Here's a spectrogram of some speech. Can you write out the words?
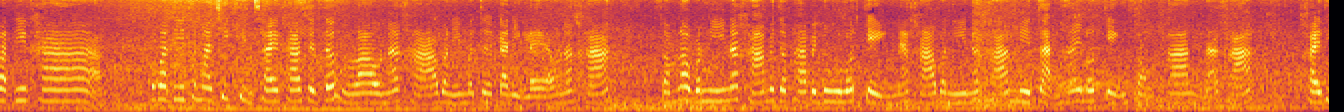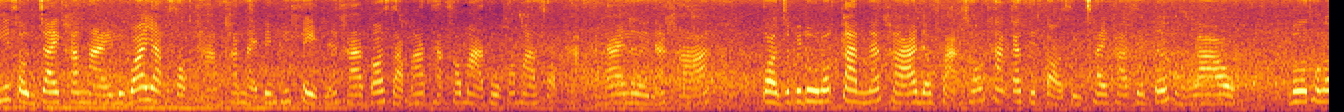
วัสดีค่ะ สวัสดีสมาชิกสินชัยคาเซ็นเตอร์ของเรานะคะ วันนี้มาเจอกันอีกแล้วนะคะสำหรับวันนี้นะคะเมย์จะพาไปดูรถเก๋งนะคะ วันนี้นะคะเมย์จัดให้รถเก๋งสองคันนะคะ ใครที่สนใจคันไหนหรือว่าอยากสอบถามคันไหนเป็นพิเศษนะคะ ก็สามารถทักเข้ามาโทรเข้ามาสอบถามกันได้เลยนะคะ ก่อนจะไปดูรถกันนะคะ เดี๋ยวฝากช่องทางการติดต่อสินชัยคาเซ็นเตอร์ของเรา เบอร์โทร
